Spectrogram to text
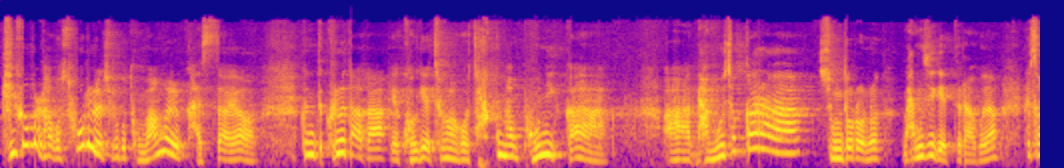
기겁을 하고 소리를 지르고 도망을 갔어요. 근데 그러다가 거기에 정하고 자꾸만 보니까 아, 나무젓가락 정도로는 만지겠더라고요. 그래서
